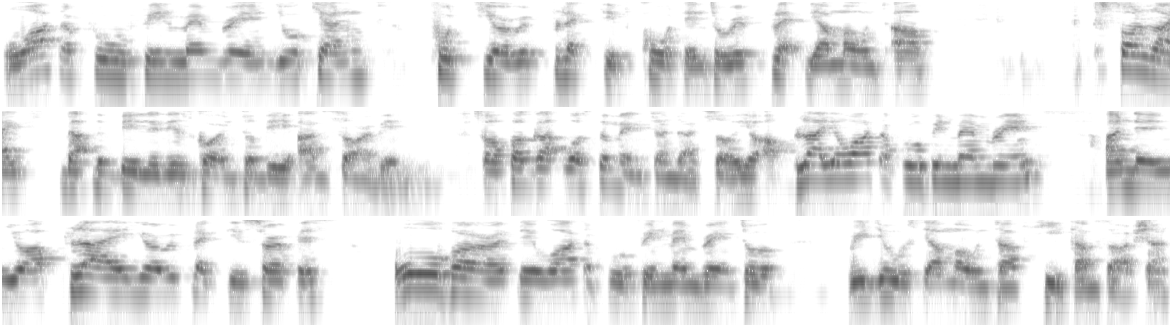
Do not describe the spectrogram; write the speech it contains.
waterproofing membrane you can put your reflective coating to reflect the amount of sunlight that the building is going to be absorbing. So I forgot was to mention that. So you apply your waterproofing membrane and then you apply your reflective surface over the waterproofing membrane to reduce the amount of heat absorption.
